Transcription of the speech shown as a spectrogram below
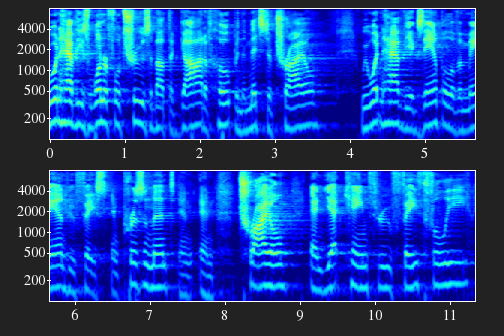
We wouldn't have these wonderful truths about the God of hope in the midst of trial. We wouldn't have the example of a man who faced imprisonment and, and trial and yet came through faithfully.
